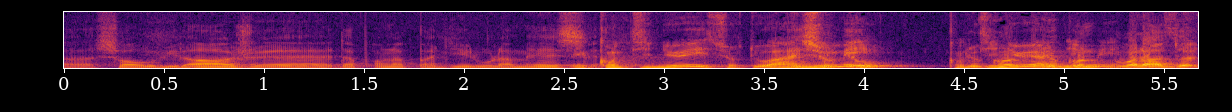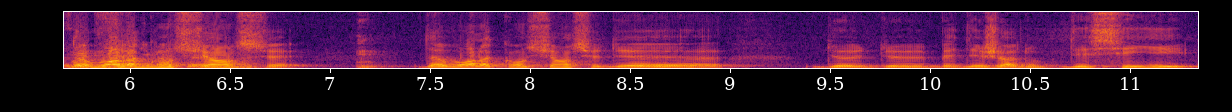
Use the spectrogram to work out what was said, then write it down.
Euh, soit au village, euh, d'apprendre la padielle ou la messe. Et continuer surtout à animer. continuer con- à animer. Voilà, d'avoir la conscience, d'avoir la conscience de, de, de- ben déjà de- d'essayer,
